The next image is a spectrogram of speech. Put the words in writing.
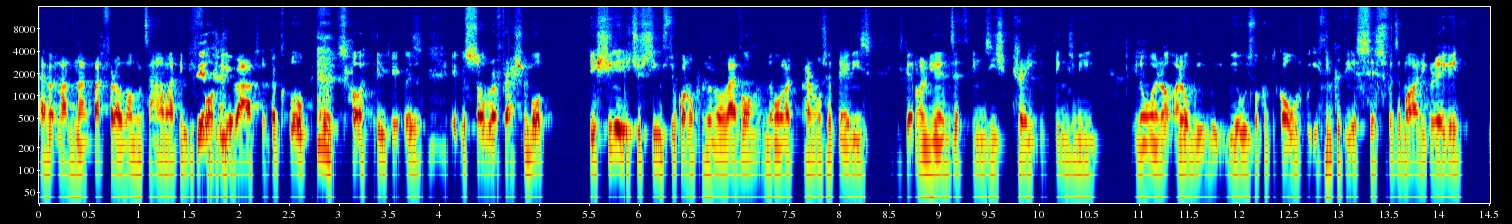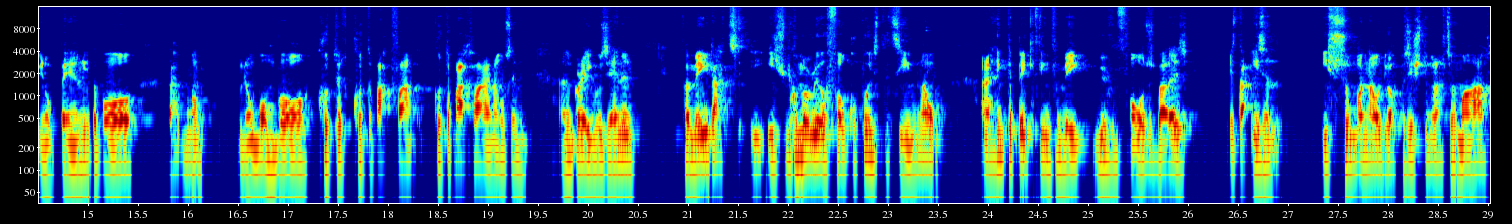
Everton hadn't had that for a long time. I think before yeah. he arrived at the club. So I think it was it was so refreshing. But this year, he just seems to have gone up another level. You know, like Perron said there, he's, he's getting on the ends of things, he's creating things. I mean, you know, I know, I know we, we, always look at the goals, but you think of the assist for Demarai Gray, you know, Burnley the ball, that one, you know, one ball, cut the cut the back cut the back line out, and, and Gray was in. And for me, that's he's become a real focal point of the team now. And I think the big thing for me moving forward as well is is that he's an, he's someone now the opposition going to have to mark.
